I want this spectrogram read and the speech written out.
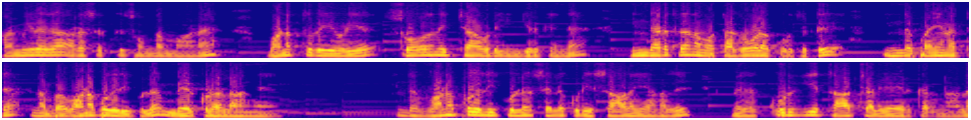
தமிழக அரசுக்கு சொந்தமான வனத்துறையுடைய சோதனை சாவடி இங்கே இருக்குங்க. இந்த இடத்துல நம்ம தகவலை கொடுத்துட்டு இந்த பயணத்தை நம்ம வனப்பகுதிக்குள்ளே மேற்கொள்ளலாங்க. இந்த வனப்பகுதிக்குள்ளே செல்லக்கூடிய சாலையானது மிக குறுகிய தார்ச்சாலையாக இருக்கிறதுனால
